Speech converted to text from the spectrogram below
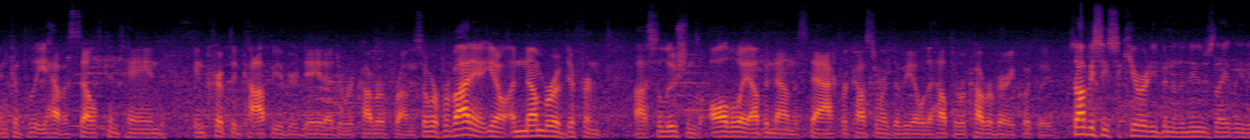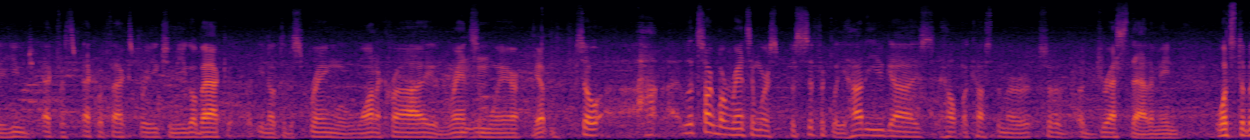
and completely have a self-contained encrypted copy of your data to recover from. So we're providing you know, a number of different uh, solutions all the way up and down the stack for customers to be able to help to recover very quickly. So obviously security been in the news lately, the huge Equifax breach. I mean, you go back you know, to the spring with WannaCry and ransomware. Yep. So how, let's talk about ransomware specifically. How do you guys help a customer sort of address that? I mean, what's the,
